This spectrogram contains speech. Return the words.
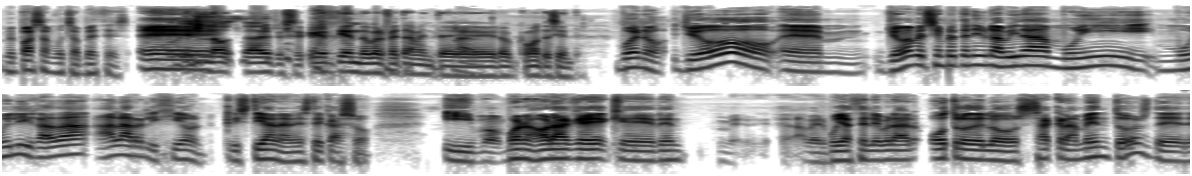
Me pasa muchas veces. Eh, entiendo perfectamente Claro. lo- cómo te sientes. Bueno, yo, em, yo a ver, siempre he tenido una vida muy, muy ligada a la religión cristiana en este caso. Y bueno, ahora que, a ver, voy a celebrar otro de los sacramentos de,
